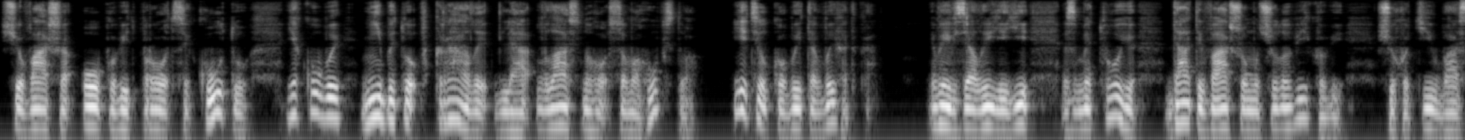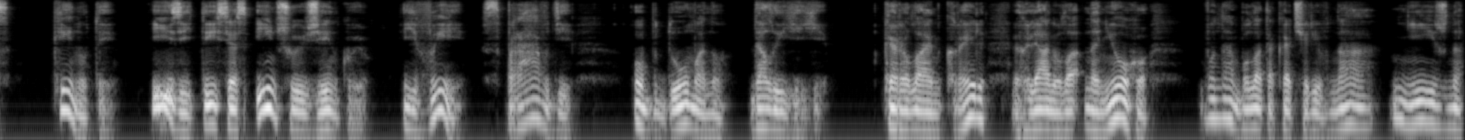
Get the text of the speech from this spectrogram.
що ваша оповідь про цикуту, яку ви нібито вкрали для власного самогубства, є цілковита вигадка. Ви взяли її з метою дати вашому чоловікові, що хотів вас кинути, і зійтися з іншою жінкою. І ви справді обдумано дали її. Керолайн Крель глянула на нього. Вона була така чарівна, ніжна,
